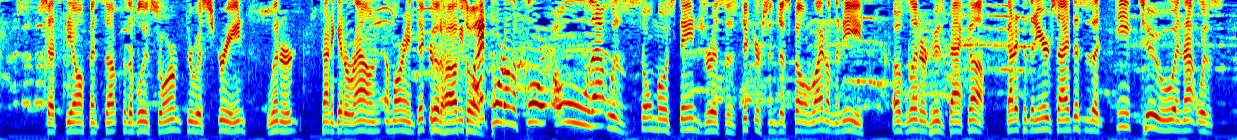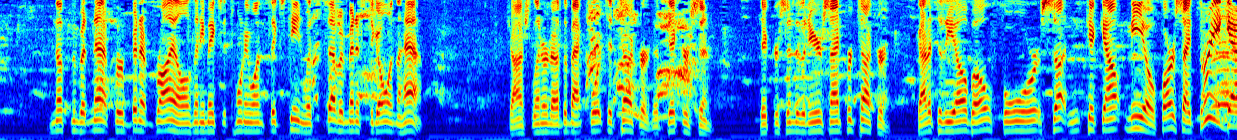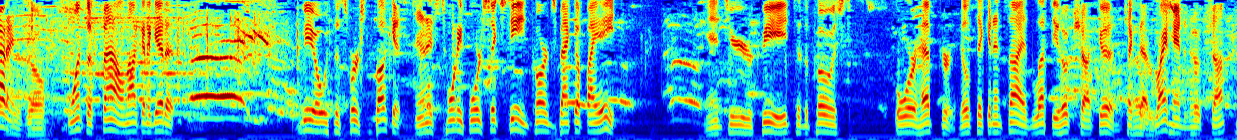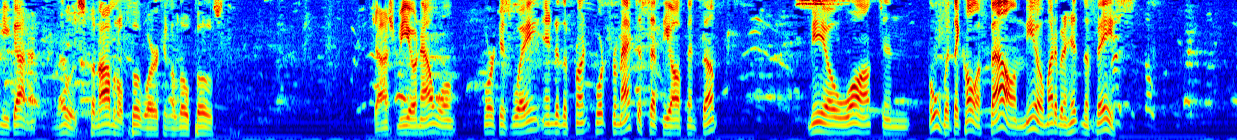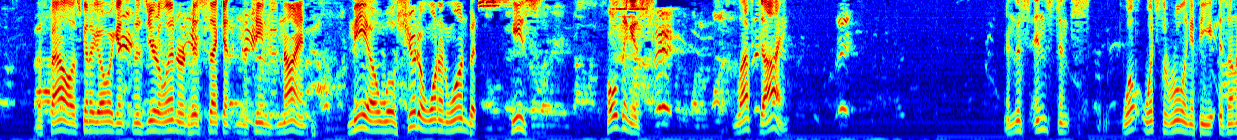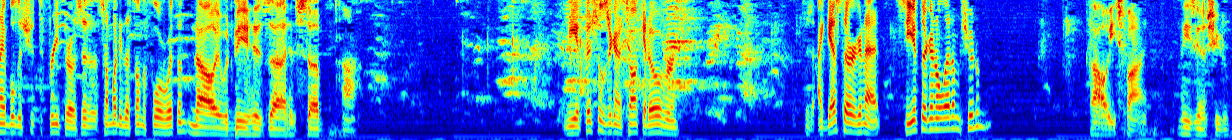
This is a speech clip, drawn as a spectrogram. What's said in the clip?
sets the offense up for the Blue Storm through a screen. Leonard trying to get around Amarian Dickerson. Good hustle. Fight for it on the floor. Oh, that was almost dangerous as Dickerson just fell right on the knee of Leonard, who's back up. Got it to the near side. This is a deep two, and that was nothing but net for Bennett Bryles, and he makes it 21 16 with seven minutes to go in the half. Josh Leonard out of the backcourt to Tucker, to Dickerson. Dickerson to the near side for Tucker. Got it to the elbow for Sutton. Kick out Mio. Far side three. Got it. Once a foul. Not going to get it. Mio with his first bucket. And it's 24 16. Cards back up by eight. Interior feed to the post for Hepker. He'll take it inside. Lefty hook shot. Good. Check That that, was- right handed hook shot. He got it. That was phenomenal footwork in the low post. Josh Mio now will work his way into the front court for Mac to set the offense up. Mio walked and oh, but they call a foul. Mio might have been hit in the face. The foul is going to go against Nazir Leonard, his second and the team's ninth. Mio will shoot a one and one, but he's holding his left eye. In this instance, what, what's the ruling if he is unable to shoot the free throws? Is it somebody that's on the floor with him? No, it would be his uh, his sub. Ah. The officials are going to talk it over. I guess they're going to see if they're going to let him shoot him. Oh, he's fine. He's going to shoot him.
